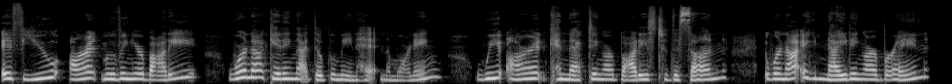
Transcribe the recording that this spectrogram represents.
if you aren't moving your body, we're not getting that dopamine hit in the morning. We aren't connecting our bodies to the sun. We're not igniting our brain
